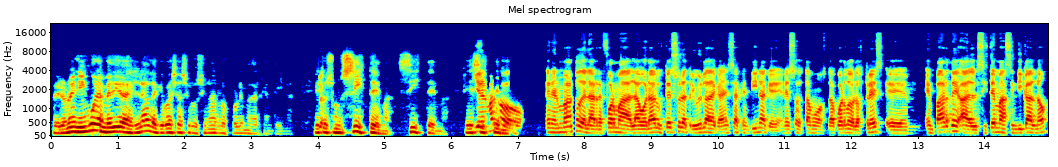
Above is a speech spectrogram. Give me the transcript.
pero no hay ninguna medida aislada que vaya a solucionar los problemas de Argentina. Esto es un sistema, sistema. y en el marco, en el marco de la reforma laboral, usted suele atribuir la decadencia argentina, que en eso estamos de acuerdo los tres, eh, en parte al sistema sindical, ¿no?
